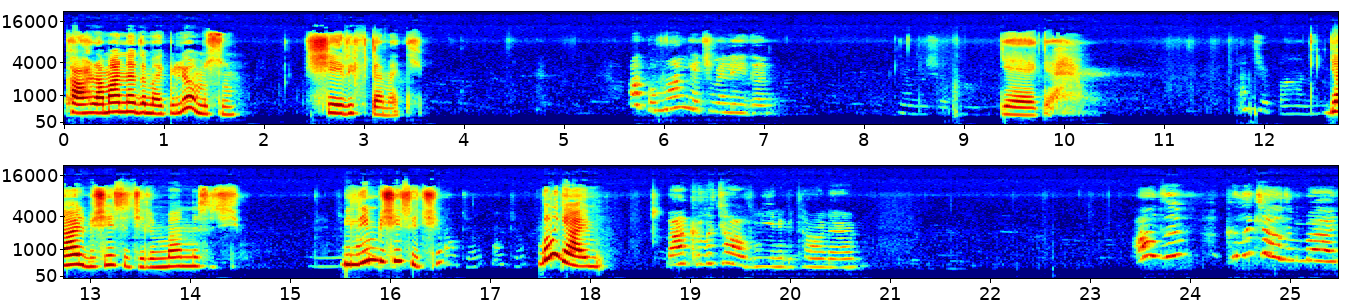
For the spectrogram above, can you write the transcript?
Kahraman ne demek biliyor musun? Şerif demek. Aklımdan geçmeliydi. GG. Acaba Gel bir şey seçelim. Ben ne seçeyim? Bildiğim bir şey seçeyim. Bana gel. Ben kılıç aldım yeni bir tane. Aldım. Kılıç aldım ben.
